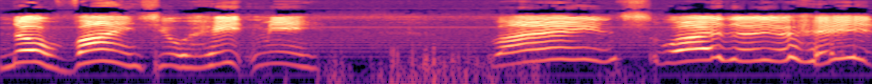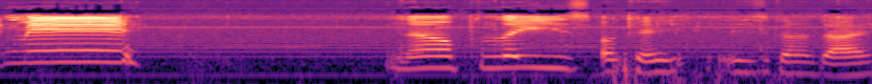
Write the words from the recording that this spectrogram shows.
No, Vines, you hate me. Vines, why do you hate me? No, please. Okay, he's gonna die.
